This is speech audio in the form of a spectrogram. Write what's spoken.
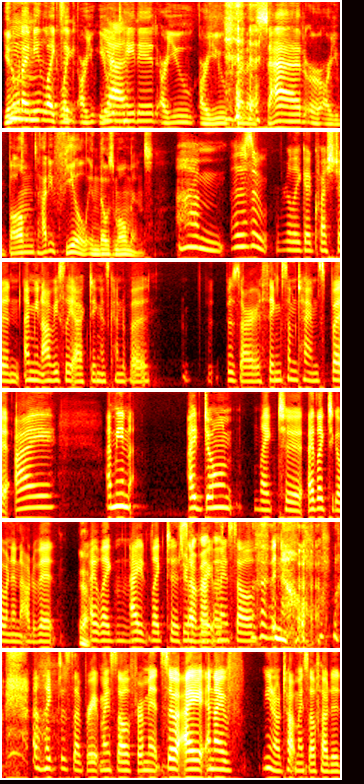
You know what I Mm, mean? Like, it's like, are you yeah. irritated? Are you are you kind of sad, or are you bummed? How do you feel in those moments? um, that is a really good question. I mean, obviously, acting is kind of a b- bizarre thing sometimes, but I, I mean, I don't like to. I like to go in and out of it. Yeah. I like Mhm. I like to You're separate myself. no, I like to separate myself from it. So I and I've you know taught myself how to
